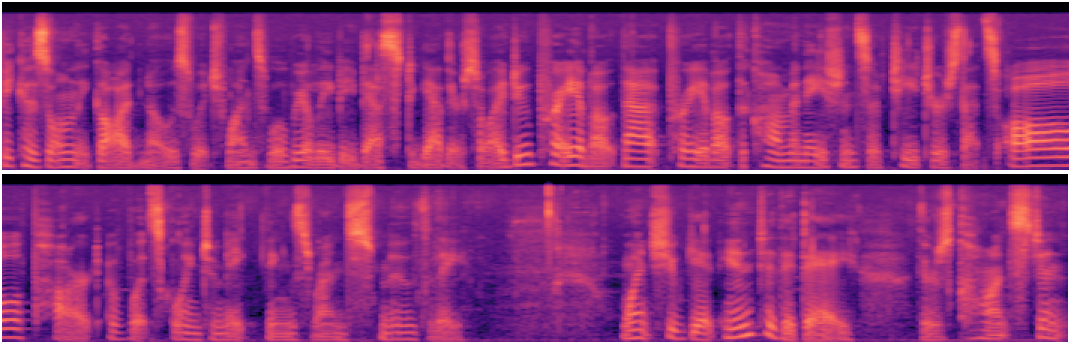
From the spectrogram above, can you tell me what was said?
because only God knows which ones will really be best together. So I do pray about that, pray about the combinations of teachers. That's all part of what's going to make things run smoothly. Once you get into the day, there's constant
